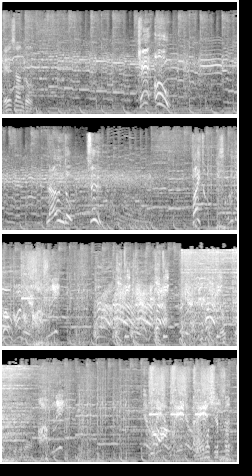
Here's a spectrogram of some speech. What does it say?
計算通り KO ラウンド2ファイト。ショルダーハン面白そうシ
